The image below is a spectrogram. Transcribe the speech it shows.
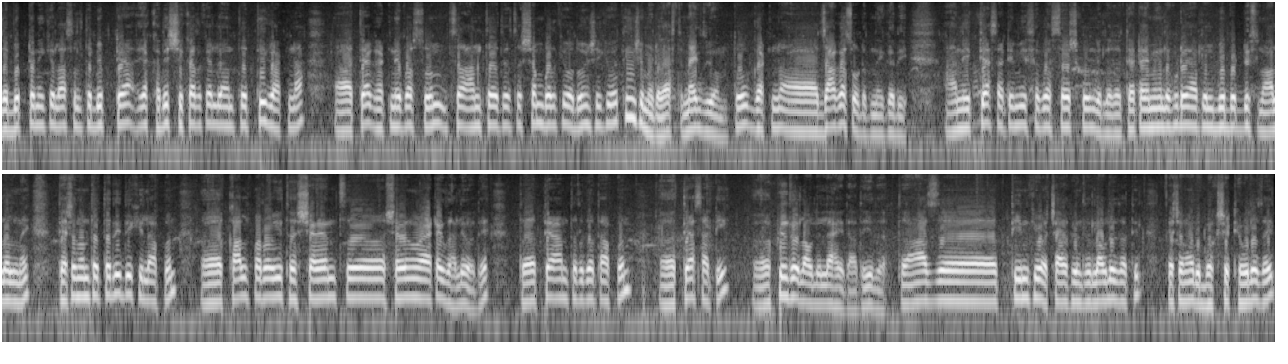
जर बिबट्याने केला असेल तर बिबट्या एखादी शिकार केल्यानंतर ती घटना त्या घटनेपासूनचं अंतर त्याचं शंभर किंवा दोनशे किंवा तीनशे मीटर असतं मॅक्झिमम तो घटना जागा सोडत नाही कधी. आणि त्यासाठी मी सगळं सर्च करून घेतलं होतं. त्या टायमिंगला कुठे आपल्याला बिबट दिसून आलेलं नाही. त्याच्यानंतर तरी देखील आपण काल परवा इथं शेळ्यांचं शेळ्यांवर अटॅक झाले होते. तर त्या अंतर्गत आपण त्यासाठी पिंजरं लावलेले आहेत आता इथं. तर आज तीन किंवा चार पिंजरं लावले जातील. त्याच्यामध्ये भक्ष्य ठेवलं जाईल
